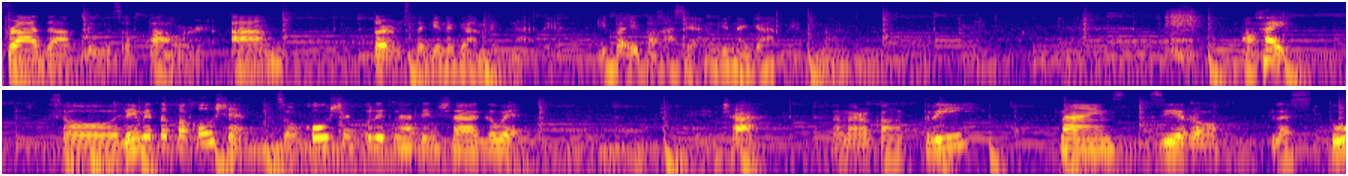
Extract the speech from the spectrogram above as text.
product, limits of power, ang terms na ginagamit natin. Iba-iba kasi ang ginagamit. No? Okay. So, limit of a quotient. So, quotient ulit natin siya gawin. Ayan siya. So, meron kang 3 times 0 plus 2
